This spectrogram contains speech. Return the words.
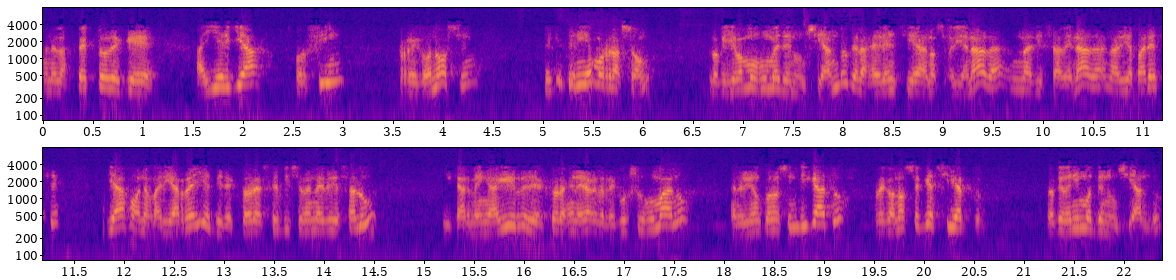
en el aspecto de que ayer ya, por fin, reconocen de que teníamos razón, lo que llevamos un mes denunciando, que la gerencia no sabía nada, nadie sabe nada, nadie aparece. Ya Juana María Reyes, directora del Servicio Canario de Salud, y Carmen Aguirre, directora general de Recursos Humanos, en reunión con los sindicatos, reconoce que es cierto lo que venimos denunciando,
